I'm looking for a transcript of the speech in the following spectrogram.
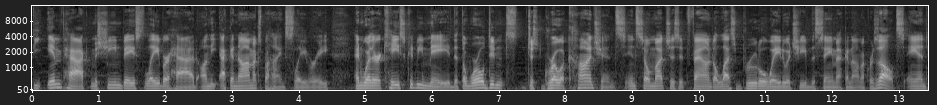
the impact machine based labor had on the economics behind slavery and whether a case could be made that the world didn't just grow a conscience in so much as it found a less brutal way to achieve the same economic results. And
